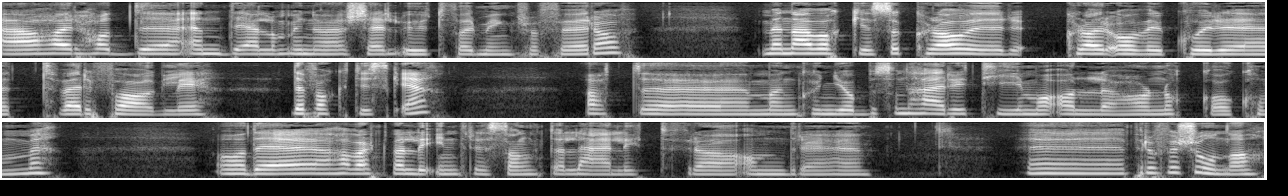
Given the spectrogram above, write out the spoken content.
Jeg har hatt eh, en del om universell utforming fra før av, men jeg var ikke så klar, klar over hvor tverrfaglig det faktisk er. At uh, man kan jobbe sånn her i team, og alle har noe å komme med. Og det har vært veldig interessant å lære litt fra andre uh, profesjoner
